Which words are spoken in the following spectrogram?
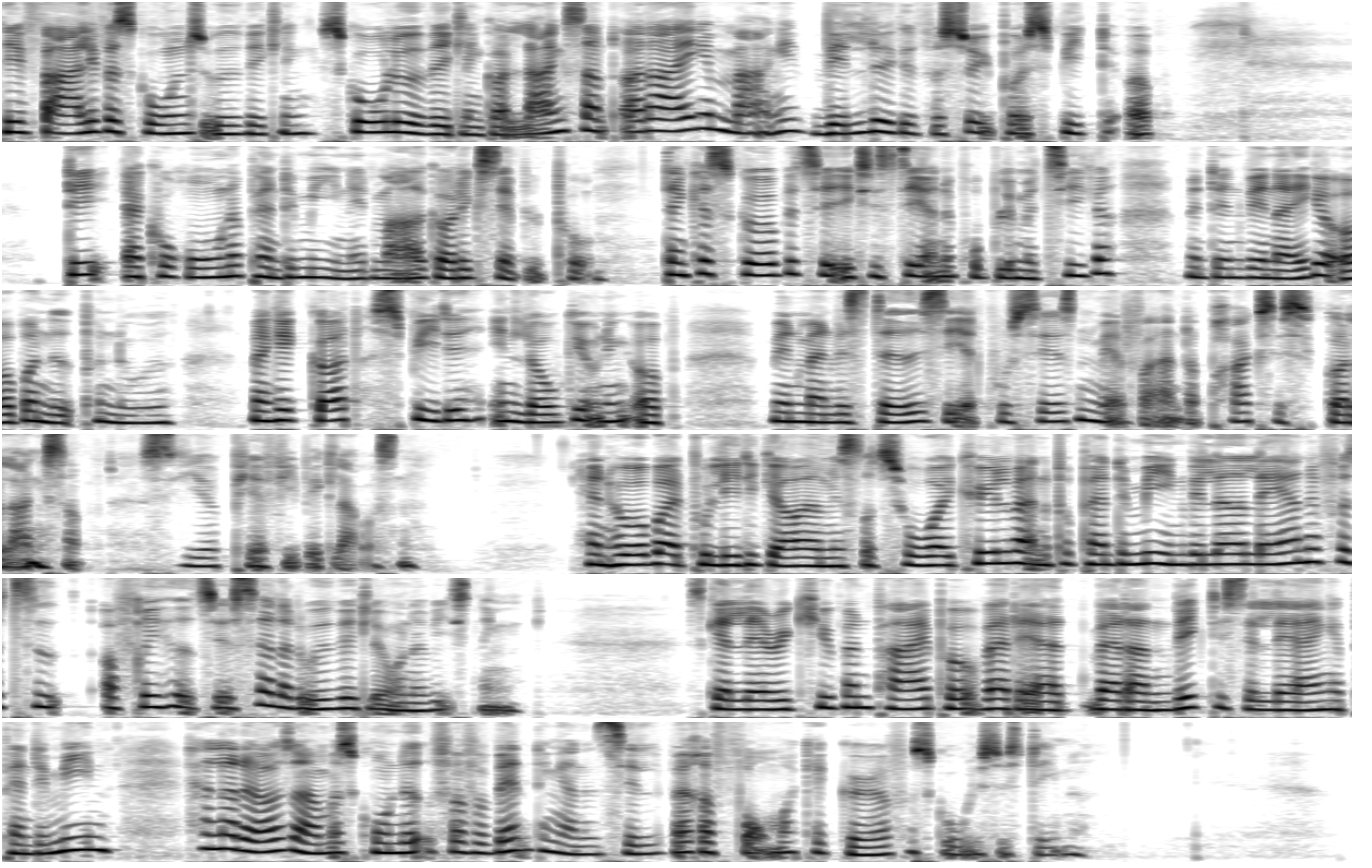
Det er farligt for skolens udvikling. Skoleudvikling går langsomt, og der er ikke mange vellykkede forsøg på at speede det op. Det er coronapandemien et meget godt eksempel på. Den kan skubbe til eksisterende problematikker, men den vender ikke op og ned på noget. Man kan godt speede en lovgivning op, men man vil stadig se, at processen med at forandre praksis går langsomt, siger Per Fibæk Laversen. Han håber, at politikere og administratorer i kølvandet på pandemien vil lade lærerne få tid og frihed til selv at udvikle undervisningen. Skal Larry Cuban pege på, hvad, det er, hvad der er den vigtigste læring af pandemien, handler det også om at skrue ned for forventningerne til, hvad reformer kan gøre for skolesystemet.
